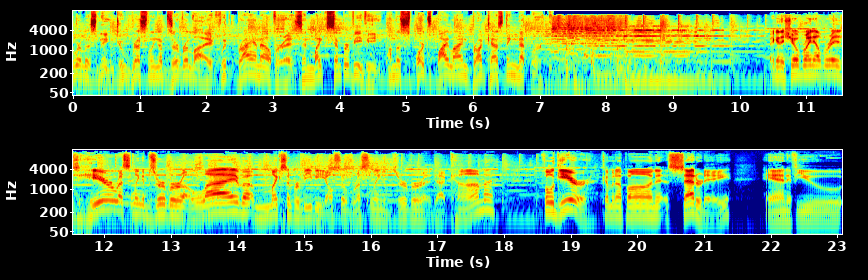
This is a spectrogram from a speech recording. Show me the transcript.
You are listening to Wrestling Observer Live with Bryan Alvarez and Mike Sempervive on the Sports Byline Broadcasting Network. Back in the show, Bryan Alvarez here, Wrestling Observer Live. Mike Sempervive, also WrestlingObserver.com. Full gear coming up on Saturday. And if you,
